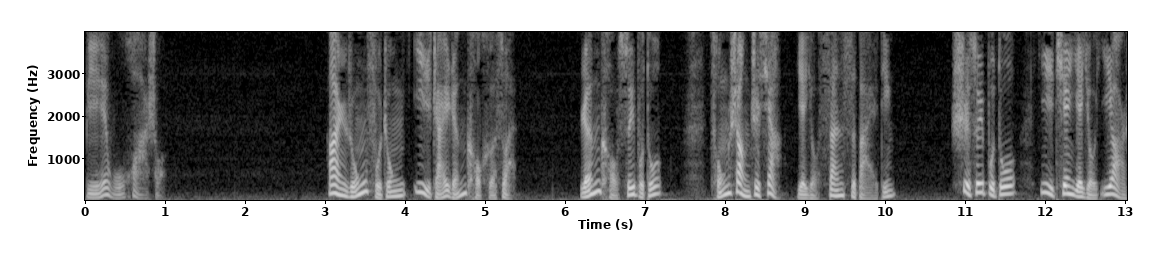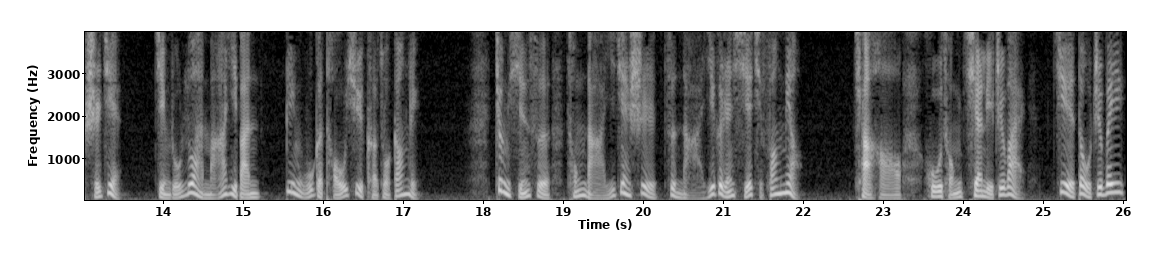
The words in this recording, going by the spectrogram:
别无话说。按荣府中一宅人口核算，人口虽不多，从上至下也有三四百丁。事虽不多，一天也有一二十件，竟如乱麻一般，并无个头绪可做纲领。正寻思从哪一件事自哪一个人写起方妙，恰好忽从千里之外借斗之威，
